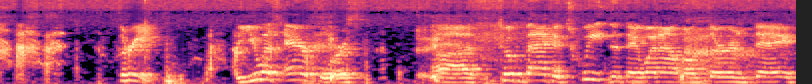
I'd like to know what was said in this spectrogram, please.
Three, the U.S. Air Force uh, took back a tweet that they went out on Thursday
